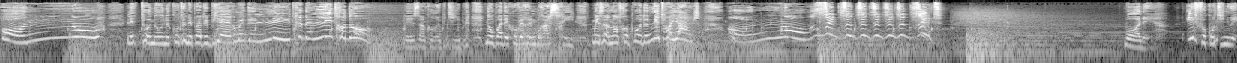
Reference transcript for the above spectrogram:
Oh non Les tonneaux ne contenaient pas de bière, mais des litres et des litres d'eau les incorruptibles n'ont pas découvert une brasserie, mais un entrepôt de nettoyage. Oh non Zut, zut, zut, zut, zut, zut, zut Bon allez, il faut continuer.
